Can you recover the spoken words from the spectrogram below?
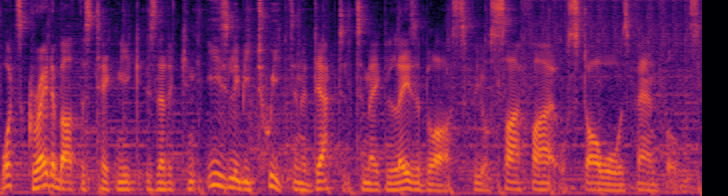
What's great about this technique is that it can easily be tweaked and adapted to make laser blasts for your sci-fi or Star Wars fan films.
